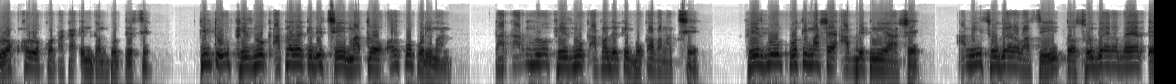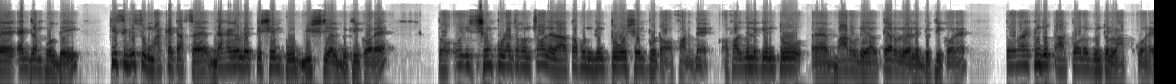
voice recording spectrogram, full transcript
লক্ষ লক্ষ টাকা ইনকাম করতেছে। কিন্তু ফেসবুক আপনাদেরকে দিচ্ছে মাত্র অল্প পরিমাণ। তার কারণ হলো ফেসবুক আপনাদেরকে বোকা বানাচ্ছে। ফেসবুক প্রতি মাসে আপডেট নিয়ে আসে। আমি সৌদি আরব আছি, তো সৌদি আরবের এক্সাম্পল দেই। কিছু কিছু মার্কেট আছে, দেখা গেল একটি শ্যাম্পু বিশ রিয়াল বিক্রি করে। তো ওই শ্যাম্পুটা যখন চলে না, তখন কিন্তু ওই শ্যাম্পুটা অফার দেয়। অফার দিলে কিন্তু বারো রিয়াল, তেরো রিয়ালে বিক্রি করে। তো ওনারা কিন্তু তারপরেও কিন্তু লাভ করে।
